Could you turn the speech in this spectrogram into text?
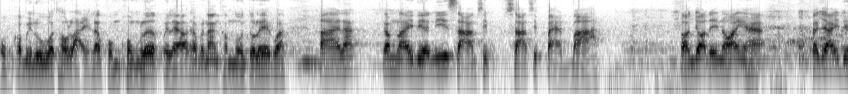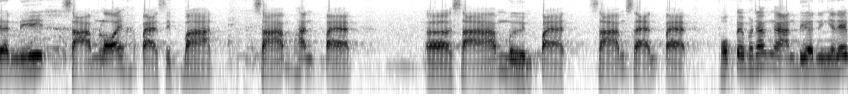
ผมก็ไม่รู้ว่าเท่าไหร่แล้วผมคงเลิกไปแล้ว ถ้ามานั่งคำนวณตัวเลขว่า ตายแล้วกำไรเดือนนี้ 30 38 บาท ตอนยอดได้น้อยไงฮะกระจายเดือนนี้ 380 บาท 3,800เอ่อ38,000 3,800ผมเป็นพนักงานเดือนนึงยังได้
